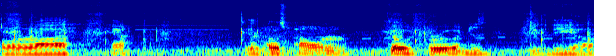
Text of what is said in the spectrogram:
or uh, yeah, either postpone or go through and just do the uh,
